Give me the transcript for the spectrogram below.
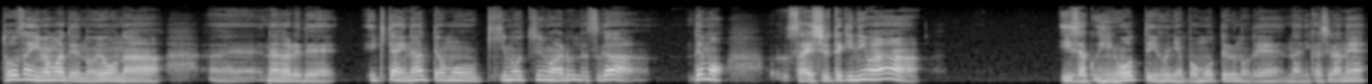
当然今までのような、流れでいきたいなって思う気持ちもあるんですがでも最終的にはいい作品をっていうふうにやっぱ思ってるので何かしらね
